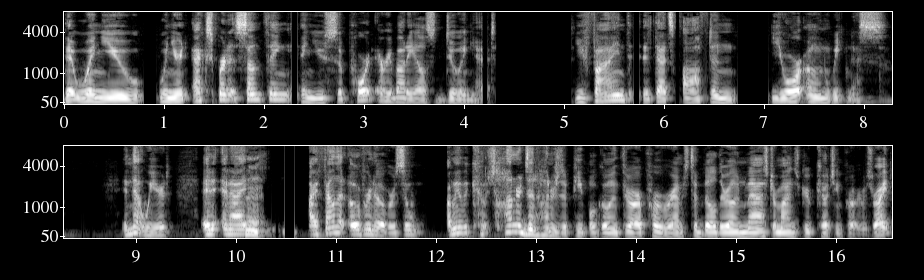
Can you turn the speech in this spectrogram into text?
that when you when you're an expert at something and you support everybody else doing it you find that that's often your own weakness isn't that weird and and i Hmm. i found that over and over so I mean, we coach hundreds and hundreds of people going through our programs to build their own masterminds group coaching programs, right?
